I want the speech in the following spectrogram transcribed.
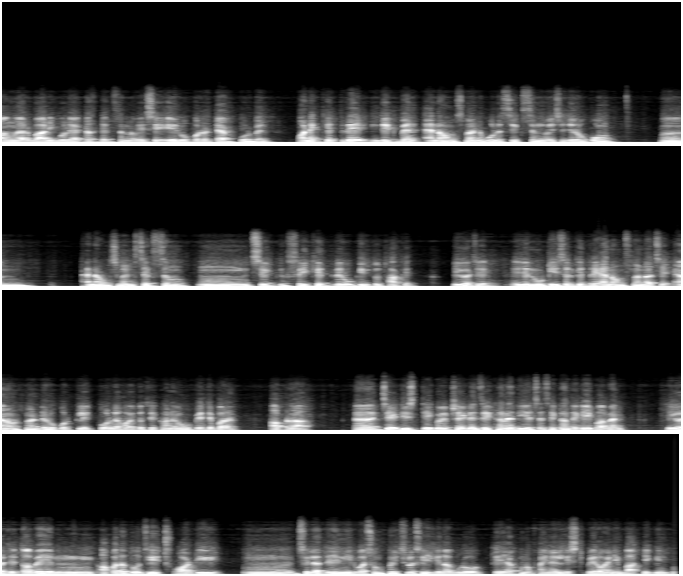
বাংলার বাড়ি বলে একটা সেকশন রয়েছে, এর উপরে ট্যাপ করবেন। অনেক ক্ষেত্রে দেখবেন অ্যানাউন্সমেন্ট বলে সেকশন রয়েছে যেরকম অ্যানাউন্সমেন্ট সেকশন সেই ক্ষেত্রেও কিন্তু থাকে, ঠিক আছে? এই যে নোটিশের ক্ষেত্রে অ্যানাউন্সমেন্ট আছে অ্যানাউন্সমেন্টের উপর ক্লিক করলে হয়তো সেখানেও পেতে পারেন। আপনারা যে ডিস্ট্রিক্ট ওয়েবসাইটে যেখানে দিয়েছে সেখান থেকেই পাবেন, ঠিক আছে? তবে আপাতত যে ছটি জেলাতে নির্বাচন হয়েছিল, সেই জেলাগুলোতে এখনও ফাইনাল লিস্ট বের হয়নি। বাকি কিন্তু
